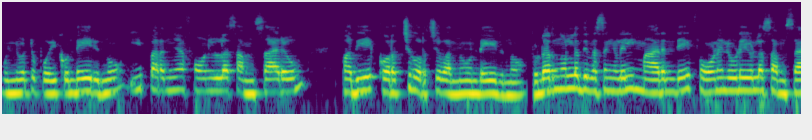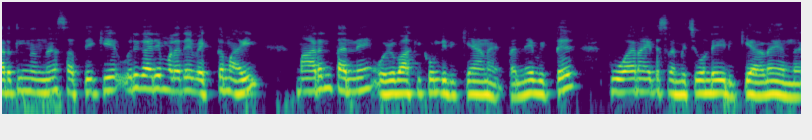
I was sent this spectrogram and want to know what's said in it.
മുന്നോട്ട് പോയിക്കൊണ്ടേയിരുന്നു. ഈ പറഞ്ഞ ഫോണിലുള്ള സംസാരവും പതിയെ കുറച്ച് കുറച്ച് വന്നുകൊണ്ടേയിരുന്നു. തുടർന്നുള്ള ദിവസങ്ങളിൽ മാരന്റെ ഫോണിലൂടെയുള്ള സംസാരത്തിൽ നിന്ന് സത്യയ്ക്ക് ഒരു കാര്യം വളരെ വ്യക്തമായി മാരൻ തന്നെ ഒഴിവാക്കിക്കൊണ്ടിരിക്കുകയാണ്. തന്നെ വിട്ട് പോവാനായിട്ട് ശ്രമിച്ചുകൊണ്ടേയിരിക്കുകയാണ് എന്ന്.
